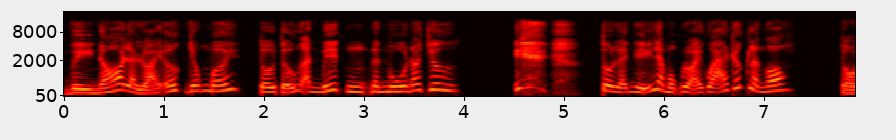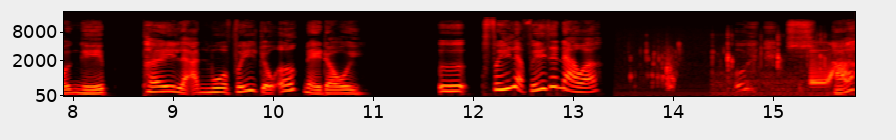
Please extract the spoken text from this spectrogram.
Vì nó là loại ớt giống mới, tôi tưởng anh biết nên mua nó chứ. tôi lại nghĩ là một loại quả rất là ngon. Tội nghiệp, thế là anh mua phí chỗ ớt này rồi. Ừ, phí là phí thế nào ạ? Hả?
